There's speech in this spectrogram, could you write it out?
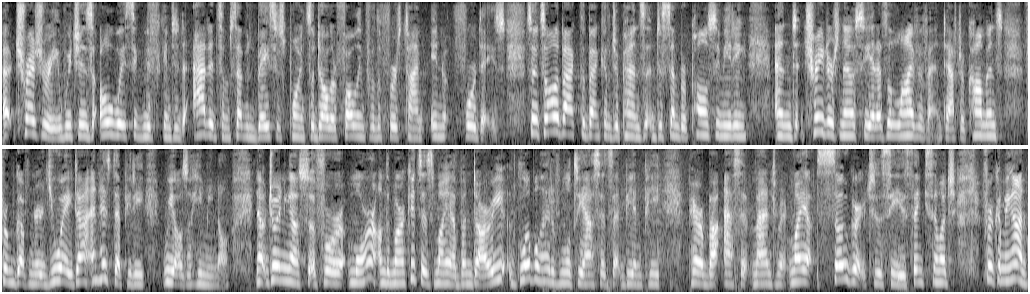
uh, Treasury, which is always significant. It added some seven basis points, the dollar falling for the first time in four days. So it's all about the Bank of Japan's December policy meeting, and traders now see it as a live event after comments from Governor Ueda and his deputy Ryozo Himino. Now, joining us for more on the markets is Maya Bhandari, global head of multi assets at BNP Paribas Asset Management. Maya, so great to see you. Thank you so much for coming on.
